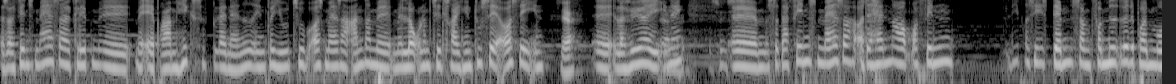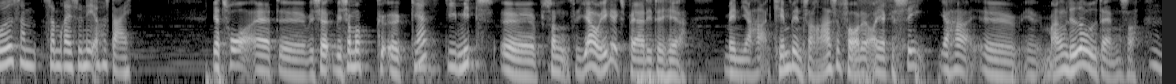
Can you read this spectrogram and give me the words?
altså der findes masser af klip med, med Abraham Hicks blandt andet inde på YouTube, også masser af andre med, med loven om tiltrækning. Du ser også en, Ja. øh, eller hører en, Ja, ikke? Præcis. Øhm, så der findes masser, og det handler om at finde lige præcis dem, som formidler det på en måde, som, som resonerer hos dig. Jeg tror, at øh, hvis, jeg, hvis jeg må øh, give, Ja. give mit, øh, sådan, for jeg er jo ikke ekspert i det her, men jeg har en kæmpe interesse for det, og jeg kan se, jeg har øh, mange lederuddannelser, mm.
